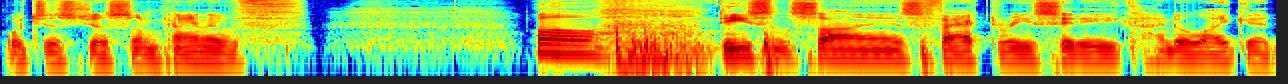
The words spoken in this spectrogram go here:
which is just some kind of oh decent size factory city, kind of like a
